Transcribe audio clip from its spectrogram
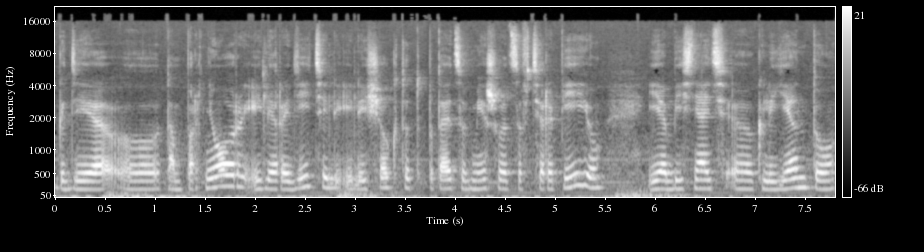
где э, там партнер или родитель или еще кто-то пытается вмешиваться в терапию и объяснять э, клиенту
